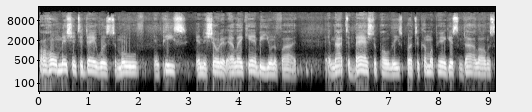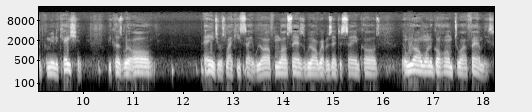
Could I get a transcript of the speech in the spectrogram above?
Our whole mission today was to move in peace and to show that LA can be unified and not to bash the police, but to come up here and get some dialogue and some communication because we're all angels, like he said. We all from Los Angeles. We all represent the same cause, and we all want to go home to our families.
